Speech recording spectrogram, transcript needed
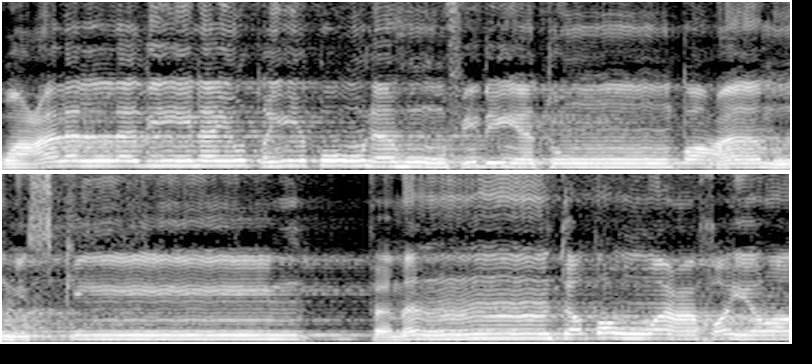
وعلى الذين يطيقونه فدية طعام مسكين. فمن تطوع خيرا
